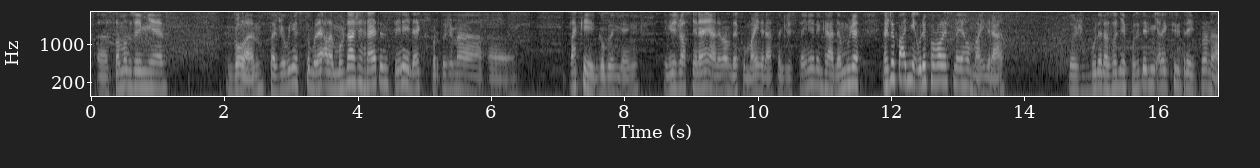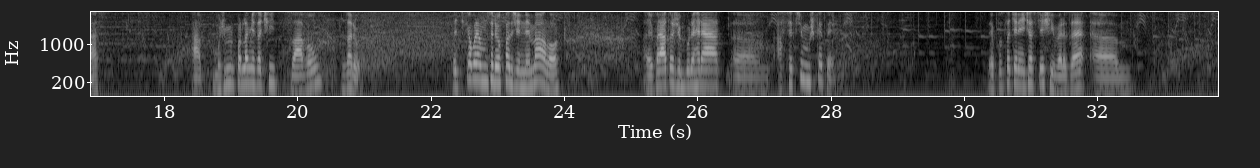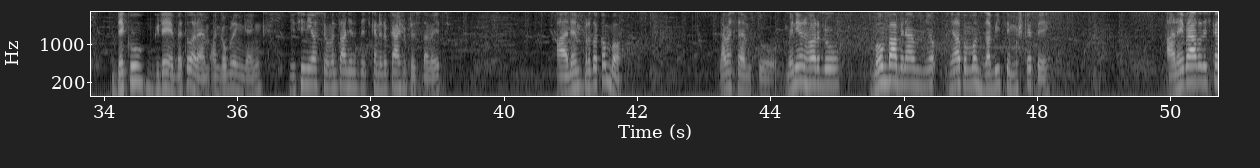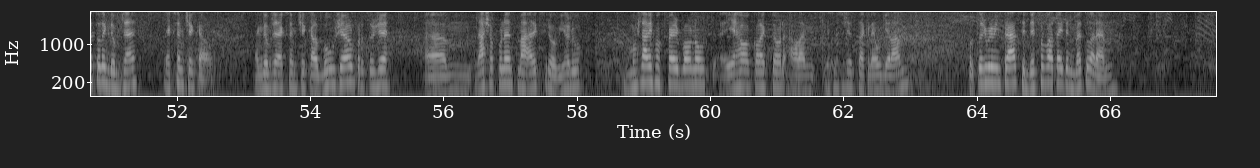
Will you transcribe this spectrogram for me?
uh, samozřejmě golem, takže uvidíme, co to bude, ale možná, že hraje ten stejný deck, protože má uh, taky Goblin Gang, i když vlastně ne, já nemám deku Minera, takže stejný deck hrát nemůže. Každopádně udefovali jsme jeho Minera, což bude rozhodně pozitivní elixir trade pro nás. A můžeme podle mě začít s lávou vzadu. Teďka budeme muset doufat, že nemá lock. A vypadá to, že bude hrát uh, asi tři muškety. To je v podstatě nejčastější verze. Um, deku, kde je Battle Ram a Goblin Gang, nic jiného si momentálně teďka nedokážu představit. A jdem pro to kombo. Dáme sem tu minion hordu. Bomba by nám měl, měla pomoct zabít ty muškety. A nevypadá to teďka tolik dobře, jak jsem čekal. Tak dobře, jak jsem čekal. Bohužel, protože um, náš oponent má elixirovou výhodu. Možná bych mohl fireballnout jeho kolektor, ale myslím si, že to tak neudělám. Protože budu mít práci defovat tady ten Battle Ram,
